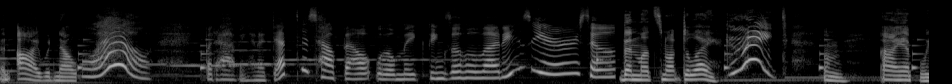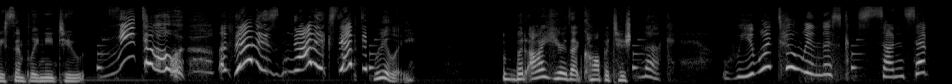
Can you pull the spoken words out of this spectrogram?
and I would now. Wow! But having an Adeptus help out will make things a whole lot easier, so. Then let's not delay. Great! Um, I am. We simply need to. Vito! That is not acceptable! Really? But I hear that competition. Look, we want to win this Sunset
